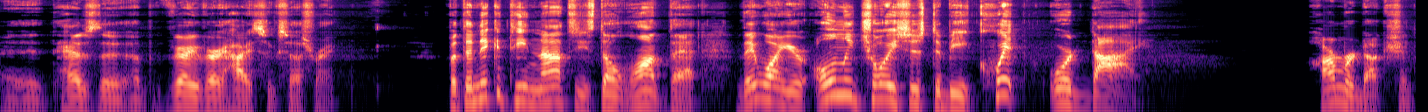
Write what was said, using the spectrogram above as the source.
It has the, a very, very high success rate. But the nicotine Nazis don't want that. They want your only choices to be quit or die. Harm reduction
